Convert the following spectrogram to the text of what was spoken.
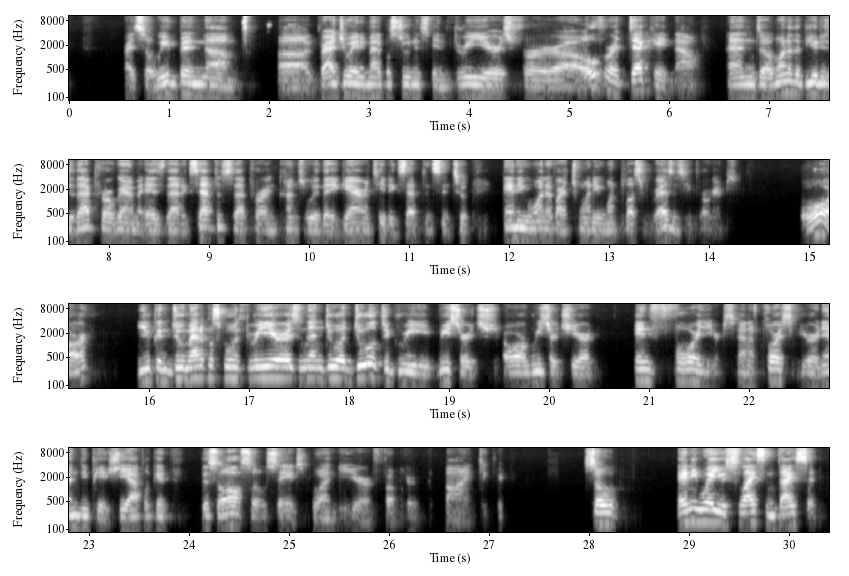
right? So we've been um, uh, graduating medical students in three years for uh, over a decade now. And uh, one of the beauties of that program is that acceptance to that program comes with a guaranteed acceptance into any one of our 21 plus residency programs. Or you can do medical school in three years and then do a dual degree research or research year in four years. And of course, if you're an MD PhD applicant, this also saves one year from your combined degree. So any way you slice and dice it,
